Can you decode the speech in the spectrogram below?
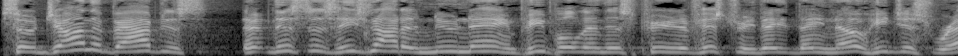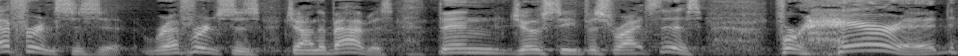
So John the Baptist, uh, this is he's not a new name. People in this period of history, they, they know he just references it, references John the Baptist. Then Josephus writes this. For Herod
